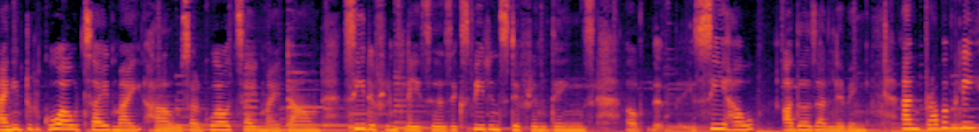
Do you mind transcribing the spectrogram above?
I need to go outside my house or go outside my town, see different places, experience different things, uh, see how others are living, and probably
